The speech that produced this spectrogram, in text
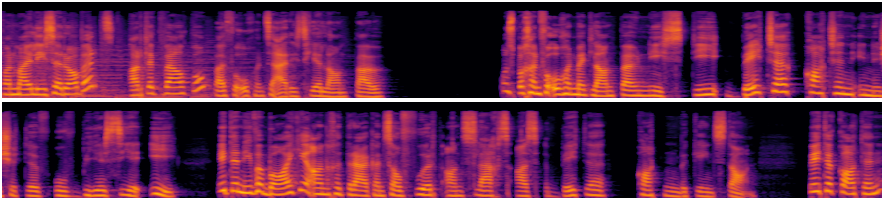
van my Lise Roberts. Hartlik welkom by vanoggend se RC Landbou. Ons begin veraloggend met landbou nuus. Die Better Cotton Initiative of BCI het 'n nuwe baadjie aangetrek en sal voortaan slegs as Better Cotton bekend staan. Better Cotton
